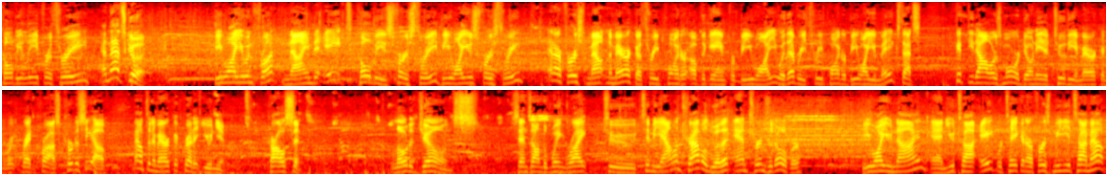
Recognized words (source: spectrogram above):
Kolby Lee for three, and that's good. BYU in front, nine to eight. Kolby's first three, BYU's first three, and our first Mountain America three-pointer of the game for BYU. With every three-pointer BYU makes, that's $50 more donated to the American Red Cross, courtesy of Mountain America Credit Union. Carlson, low to Jones. Sends on the wing right to Timmy Allen, traveled with it and turns it over. BYU 9 and Utah 8. We're taking our first media timeout.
